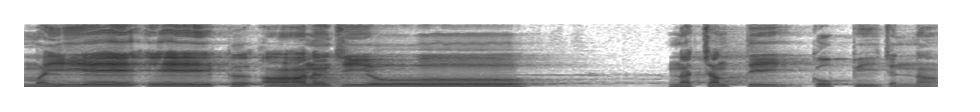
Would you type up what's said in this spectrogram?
ਮਈਏ ਏਕ ਆਨ ਜਿਓ ਨਚੰਤੀ ਗੋਪੀ ਜੰਨਾ,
